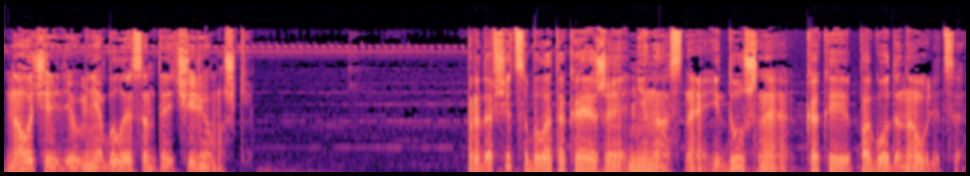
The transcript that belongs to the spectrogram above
На очереди у меня было СНТ «Черемушки». Продавщица была такая же ненастная и душная, как и погода на улице.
